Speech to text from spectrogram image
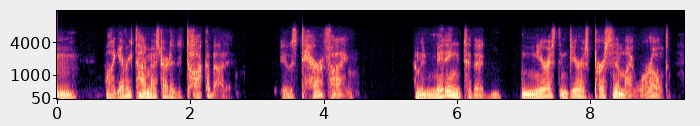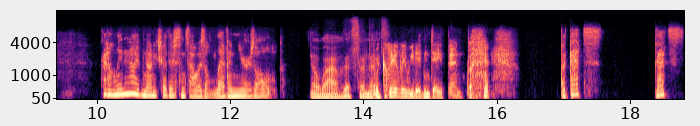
Mm. Like every time I started to talk about it, it was terrifying. I'm admitting to the nearest and dearest person in my world. Catalina and I have known each other since I was 11 years old. Oh wow, that's so nice. I mean, clearly, we didn't date then, but but that's that's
